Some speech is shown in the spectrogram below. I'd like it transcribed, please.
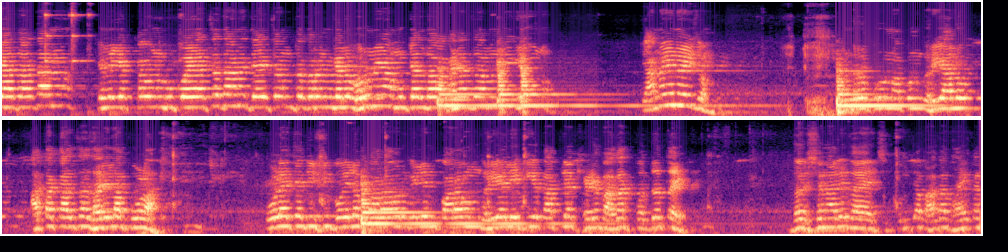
या दादानं त्याला एक्कावन्न रुपयाचं दान द्यायचं अंतकरण गेलं भरून या मुख्याला दवाखान्यात जा म्हणजे घेऊन. त्यानंही नाही जम पंढरपूरून आपण घरी आलो. आता कालचा झालेला पोळा. पोळ्याच्या दिवशी बैल पारावर गेले आणि पारावरून घरी आले की एक आपल्या खेड्या भागात पद्धत आहे. दर्शनाला जायची. तुमच्या भागात आहे का नाही?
